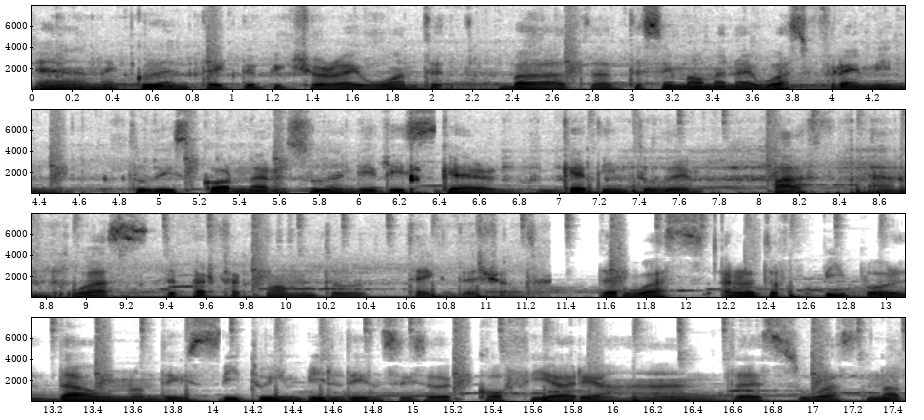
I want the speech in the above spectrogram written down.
and I couldn't take the picture I wanted but at the same moment I was framing to this corner suddenly this girl get into the path and was the perfect moment to take the shot. There was a lot of people down on this between buildings is a coffee area and this was not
